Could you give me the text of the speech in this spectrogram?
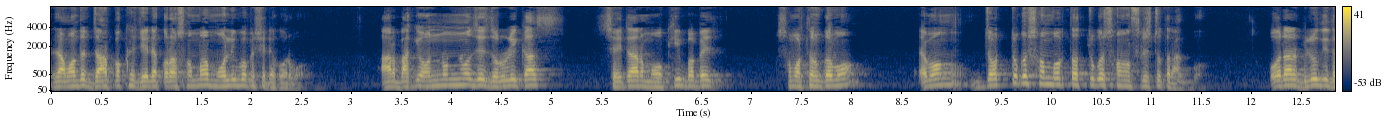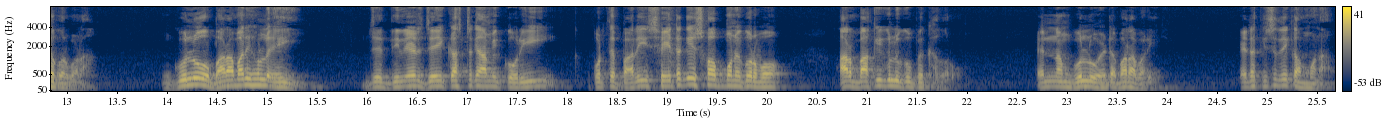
যে আমাদের যার পক্ষে যেটা করা সম্ভব, মৌলিকভাবে সেটা করব। আর বাকি অন্য অন্য যে জরুরি কাজ, সেটার মৌখিকভাবে সমর্থন করব এবং যতটুকু সম্ভব ততটুকু সংশ্লিষ্টতা রাখব। আর বিরোধিতা করব না। গুলো বাড়াবাড়ি হলো এই যে দিনের যেই কাজটাকে আমি করি, করতে পারি, সেইটাকেই সব মনে করব, আর বাকিগুলোকে উপেক্ষা করব। এর নামগুলো এটা বাড়াবাড়ি। এটা কিছুতেই কাম্য না।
